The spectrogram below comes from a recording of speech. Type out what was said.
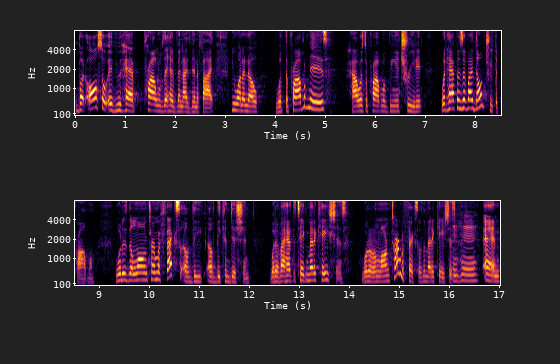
but also if you have problems that have been identified. You want to know what the problem is, how is the problem being treated, what happens if I don't treat the problem, what is the long-term effects of the of the condition, what if I have to take medications, what are the long-term effects of the medications, mm-hmm. and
